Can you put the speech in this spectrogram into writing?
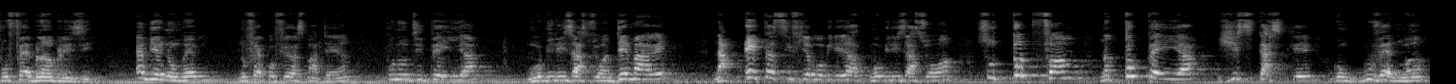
pou fe blan plezi. Ebyen nou men, nou fe konferans maten, pou nou di peyi ya, mobilizasyon demare, nan intensifiye mobilizasyon an, sou tout form nan tout peyi ya, jiska skè goun gouvernement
